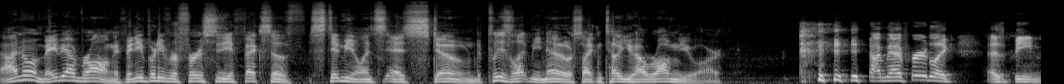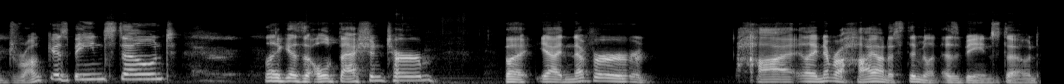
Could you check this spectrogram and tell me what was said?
I don't know. Maybe I'm wrong. If anybody refers to the effects of stimulants as stoned, please let me know so I can tell you how wrong you are. I mean, I've heard like as being drunk as being stoned, like as an old fashioned term, but yeah, never high, like never high on a stimulant as being stoned.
